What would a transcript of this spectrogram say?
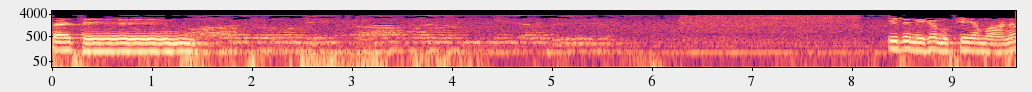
तत् இது மிக முக்கியமான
